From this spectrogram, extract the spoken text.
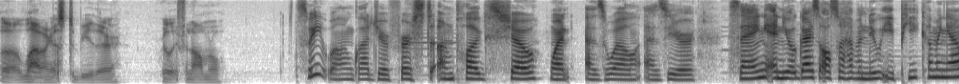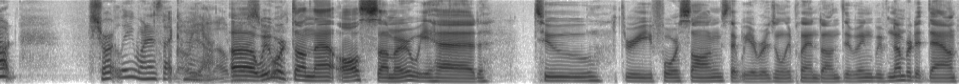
uh, allowing us to be there. Really phenomenal. Sweet. Well, I'm glad your first unplugged show went as well as you're saying. And you guys also have a new EP coming out shortly. When is that coming out? that'll be Uh, we worked on that all summer. We had two, three, four songs that we originally planned on doing. We've numbered it down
